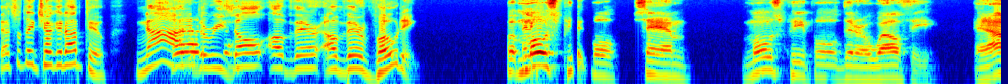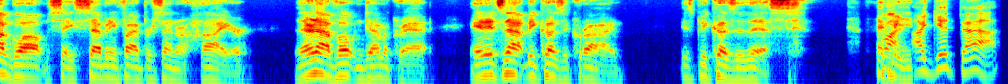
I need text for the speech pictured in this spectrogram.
That's what they chuck it up to, not Well- the result of their of their voting. But And- most people, Sam, most people that are wealthy, and I'll go out and say 75% or higher, they're not voting Democrat. And it's not because of crime, it's because of this. I right. Mean, I get that.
